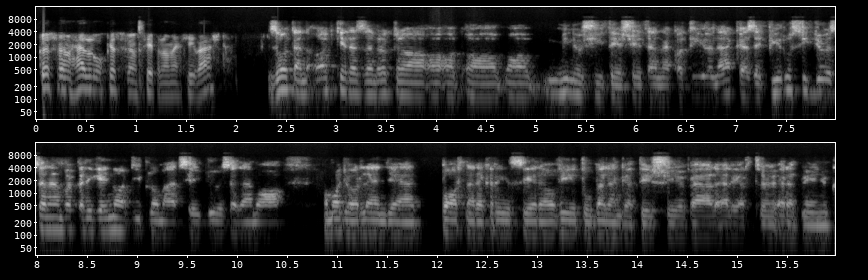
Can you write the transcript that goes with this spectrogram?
Köszönöm, hello, köszönöm szépen a meghívást. Zoltán, adj kérdezzem rögtön a, a, a, a minősítését ennek a dílnek. Ez egy piruszi győzelem, vagy pedig egy nagy diplomáciai győzelem a, a magyar-lengyel partnerek részére a vétó belengetésével elért eredményük?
